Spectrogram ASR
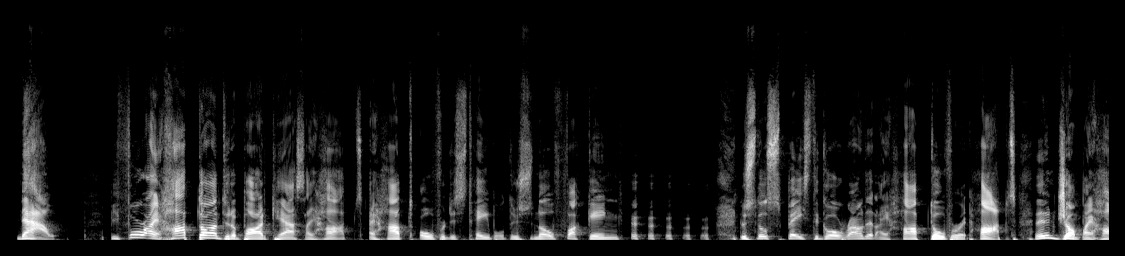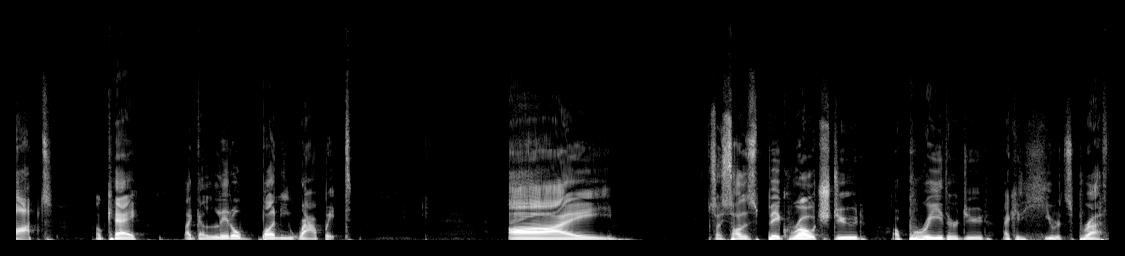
Now, before I hopped onto the podcast, I hopped. I hopped over this table. There's no fucking there's no space to go around it. I hopped over it. Hopped. I didn't jump, I hopped. Okay? Like a little bunny rabbit. I so I saw this big roach, dude a breather, dude. I could hear its breath.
